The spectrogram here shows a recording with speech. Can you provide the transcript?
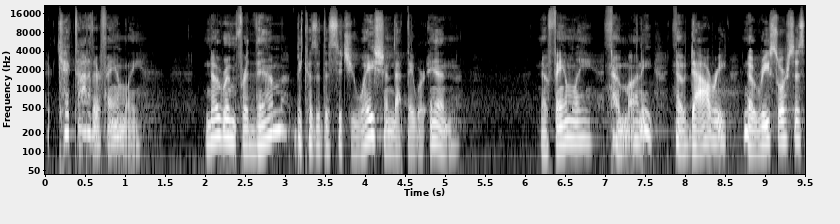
They're kicked out of their family. No room for them because of the situation that they were in. No family, no money, no dowry, no resources.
